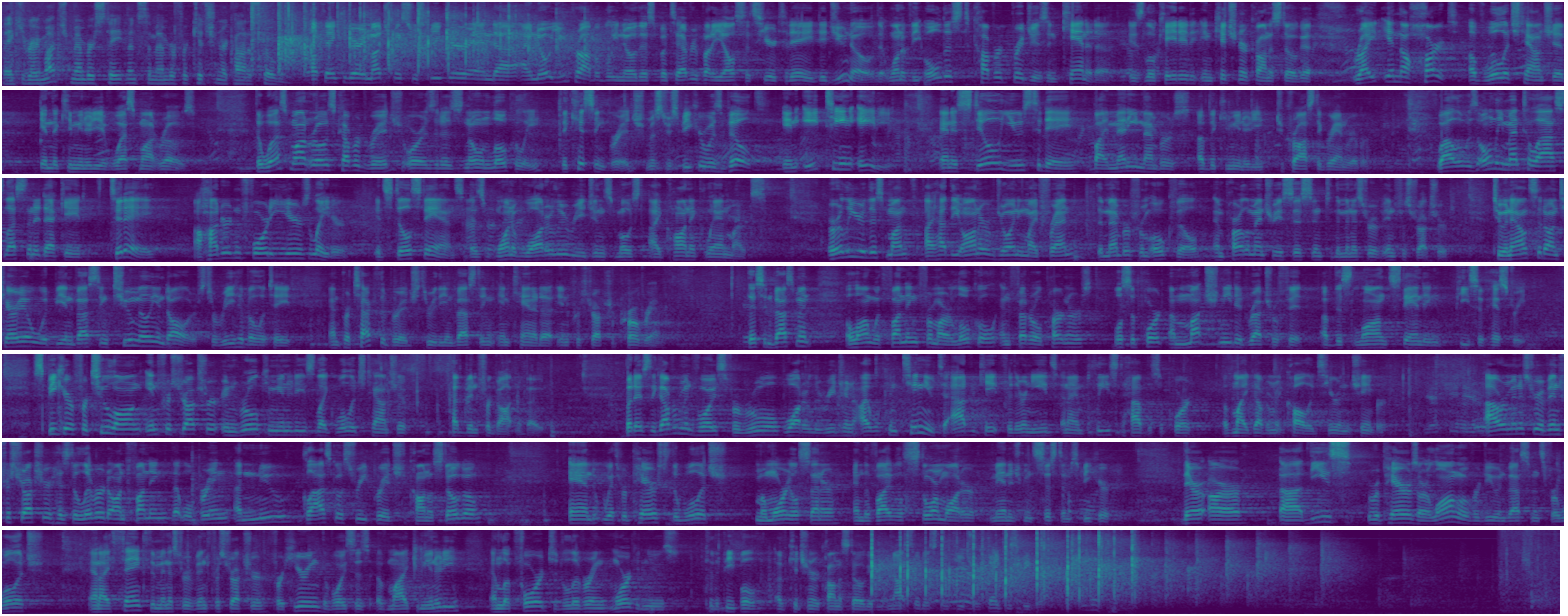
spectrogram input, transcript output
Thank you very much. Member statements, the member for Kitchener-Conestoga. Well, thank you very much, Mr. Speaker. And uh, I know you probably know this, but to everybody else that's here today, did you know that one of the oldest covered bridges in Canada is located in Kitchener-Conestoga, right in the heart of Woolwich Township in the community of West Montrose? The West Montrose Covered Bridge, or as it is known locally, the Kissing Bridge, Mr. Speaker, was built in 1880 and is still used today by many members of the community to cross the Grand River. While it was only meant to last less than a decade, today, 140 years later, it still stands as one of Waterloo Region's most iconic landmarks. Earlier this month, I had the honour of joining my friend, the member from Oakville, and parliamentary assistant to the Minister of Infrastructure, to announce that Ontario would be investing $2 million to rehabilitate and protect the bridge through the Investing in Canada infrastructure program. This investment, along with funding from our local and federal partners, will support a much-needed retrofit of this long-standing piece of history. Speaker, for too long, infrastructure in rural communities like Woolwich Township have been forgotten about. But as the government voice for rural Waterloo Region, I will continue to advocate for their needs, and I am pleased to have the support of my government colleagues here in the chamber. Our Minister of Infrastructure has delivered on funding that will bring a new Glasgow Street Bridge to Conestogo, and with repairs to the Woolwich Memorial Centre and the vital stormwater management system, Speaker. There are, uh, these repairs are long overdue investments for Woolwich, and I thank the Minister of Infrastructure for hearing the voices of my community and look forward to delivering more good news to the people of Kitchener-Conestoga in the not-so-distant future. Thank you, Speaker.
